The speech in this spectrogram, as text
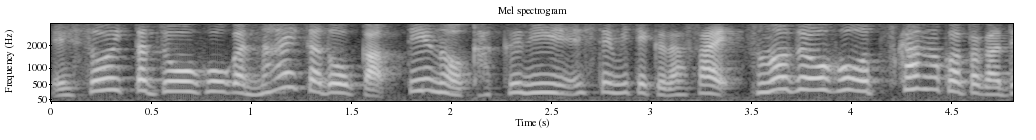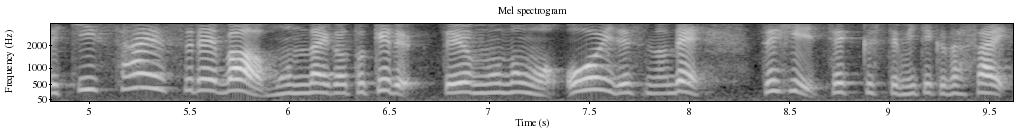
えそういった情報がないかどうかっていうのを確認してみてください。その情報をつかむことができさえすれば問題が解けるというものも多いですのでぜひチェックしてみてください。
